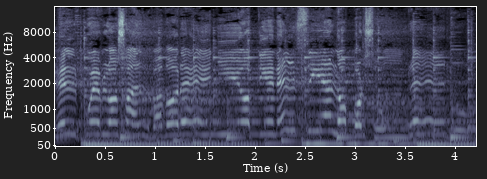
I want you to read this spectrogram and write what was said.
El pueblo salvadoreño tiene el cielo por sombrero.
